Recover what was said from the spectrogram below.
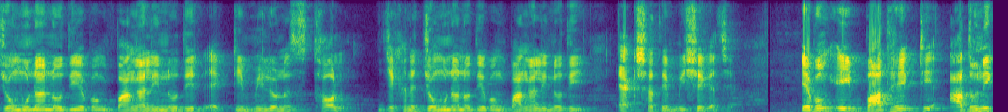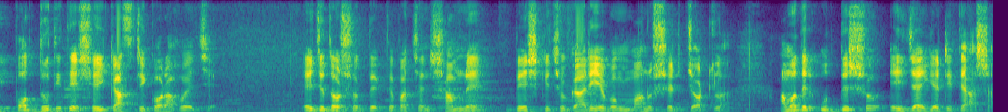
যমুনা নদী এবং বাঙালি নদীর একটি মিলনস্থল, যেখানে যমুনা নদী এবং বাঙালি নদী একসাথে মিশে গেছে। এবং এই বাঁধে একটি আধুনিক পদ্ধতিতে সেই কাজটি করা হয়েছে। এই যে দর্শক দেখতে পাচ্ছেন, সামনে বেশ কিছু গাড়ি এবং মানুষের জটলা। আমাদের উদ্দেশ্য এই জায়গাটিতে আসা।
